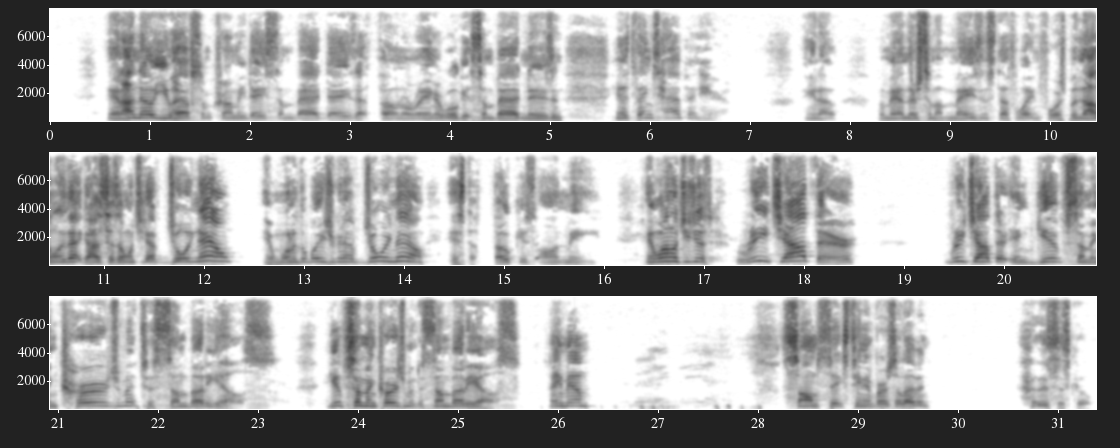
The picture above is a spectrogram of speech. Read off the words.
And I know you have some crummy days, some bad days. That phone will ring or we'll get some bad news. And, you know, things happen here. You know, but man, there's some amazing stuff waiting for us. But not only that, God says, I want you to have joy now. And one of the ways you're going to have joy now is to focus on me. And why don't you just reach out there, reach out there and give some encouragement to somebody else. Give some encouragement to somebody else. Amen. Psalm 16 and verse 11. This is cool.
